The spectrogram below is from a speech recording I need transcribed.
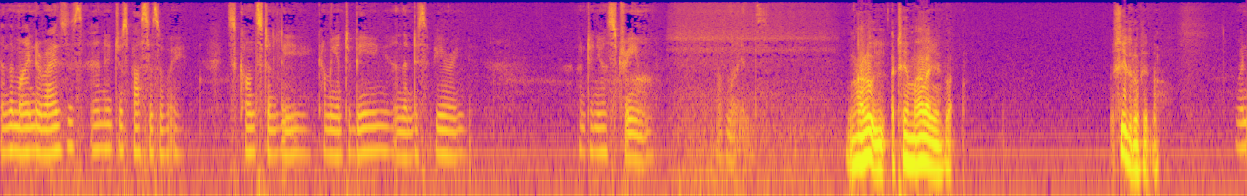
And the mind arises and it just passes away. It's constantly coming into being and then disappearing. Continuous stream of minds. ငါတို့အထင်မှားလိုက်ရင်သူကရှိတယ်လို့ဖြစ်တော့ When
